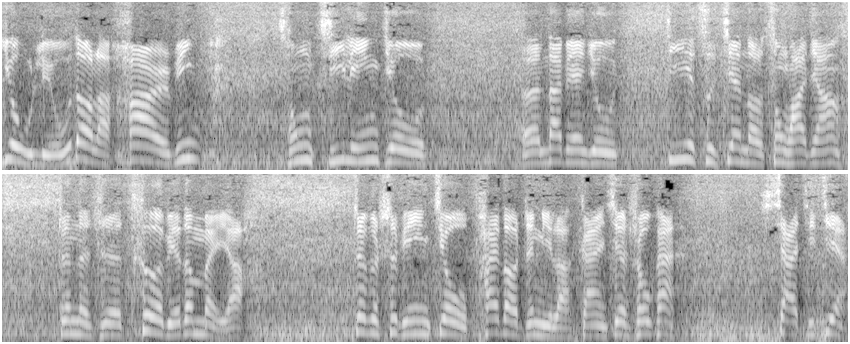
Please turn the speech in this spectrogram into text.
又流到了哈尔滨，从吉林就，呃那边就第一次见到松花江，真的是特别的美啊！这个视频就拍到这里了，感谢收看，下期见。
